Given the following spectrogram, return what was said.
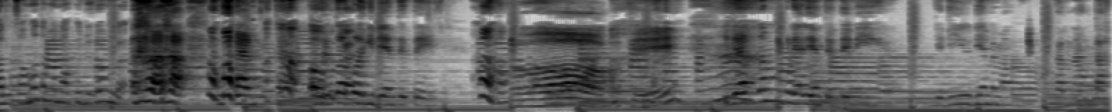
teman kamu teman aku juga enggak? Bukan bukan. Oh, itu bukan. aku lagi di NTT oh oke. Jadi aku kan kuliah di NTT nih. Jadi dia memang karena entah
